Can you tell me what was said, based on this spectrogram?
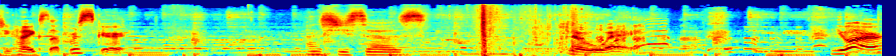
She hikes up her skirt. And she says, No way. You're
